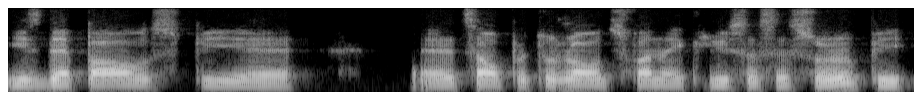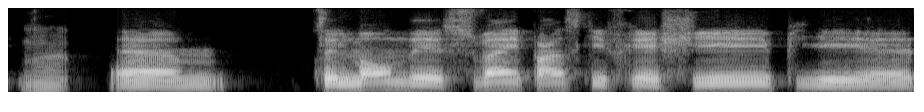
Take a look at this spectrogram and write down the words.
il se dépasse, puis euh, euh, on peut toujours avoir du fun avec lui, ça c'est sûr. Puis, Ouais. euh, le monde, est, souvent, il pense qu'il est fraîchier, puis, euh,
